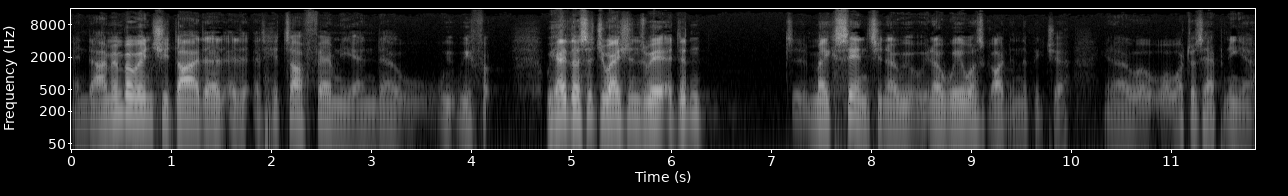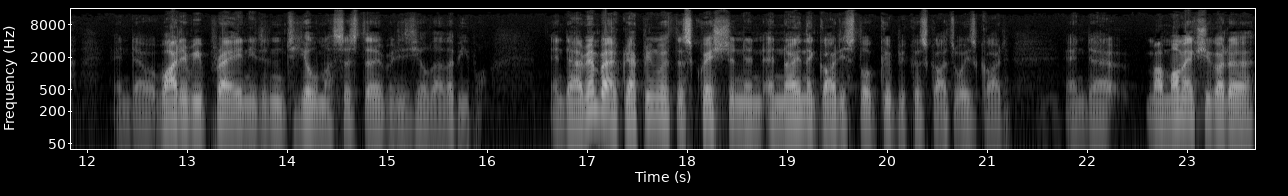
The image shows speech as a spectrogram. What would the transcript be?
And I remember when she died, it, it, it hit our family, and uh, we, we, we had those situations where it didn't make sense. You know, we, you know, where was God in the picture? You know, what was happening here? And uh, why did we pray and He didn't heal my sister, but He's healed other people? And uh, I remember grappling with this question and, and knowing that God is still good because God's always God. And uh, my mom actually got a,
